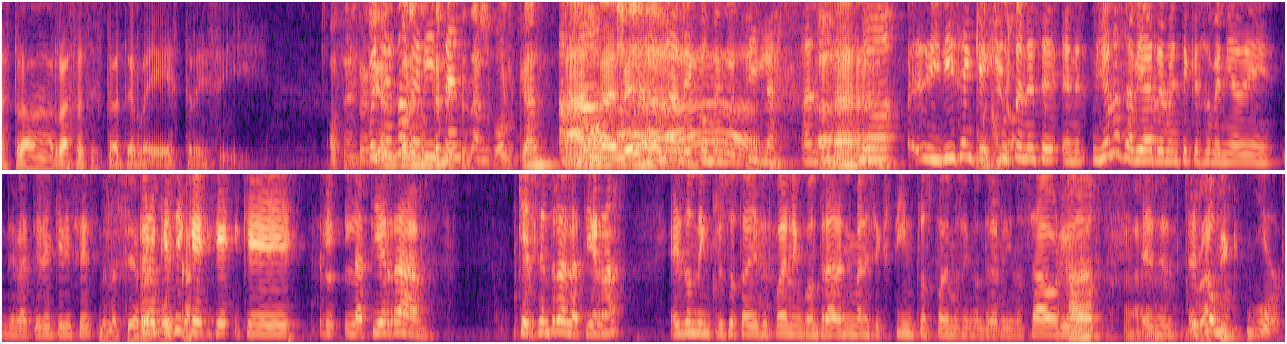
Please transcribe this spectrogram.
hasta razas extraterrestres y O sea, en Pues realidad eso por eso se meten al volcán. Ajá. Ándale. Ándale, Ah. como en Godzilla. No, y dicen que Godzilla. justo en ese, en ese- Yo no sabía realmente que eso venía de, de la teoría que dices. de la Tierra Pero que sí, que, que, que la Tierra. Que el centro de la Tierra es donde incluso todavía se pueden encontrar animales extintos, podemos encontrar dinosaurios. Ajá. Ah, es, es- es como. Jurassic World.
